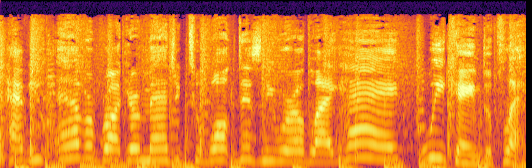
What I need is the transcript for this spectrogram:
Have you ever brought your magic to Walt Disney World like, hey, we came to play?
